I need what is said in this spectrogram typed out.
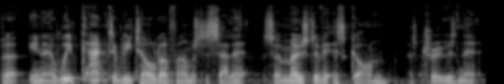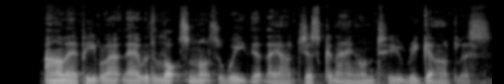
But, you know, we've actively told our farmers to sell it, so most of it has gone. That's true, isn't it? Are there people out there with lots and lots of wheat that they are just going to hang on to regardless?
